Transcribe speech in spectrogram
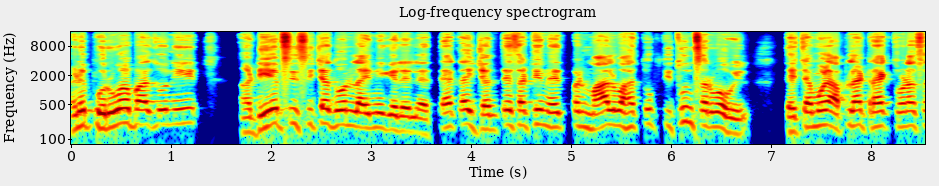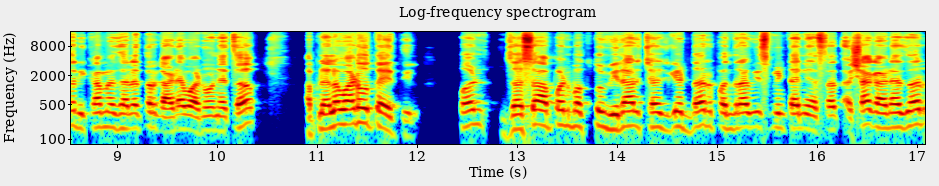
आणि पूर्व बाजूनी डीएफसीसीच्या दोन लाईनी गेलेल्या आहेत. त्या काही जनतेसाठी नाहीत पण माल वाहतूक तिथून सर्व होईल. त्याच्यामुळे आपला ट्रॅक थोडासा रिकाम्या झाला तर गाड्या वाढवण्याचं आपल्याला वाढवता येतील. पण जसं आपण बघतो विरार चर्चगेट दर पंधरा वीस मिनिटांनी असतात. अशा गाड्या जर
